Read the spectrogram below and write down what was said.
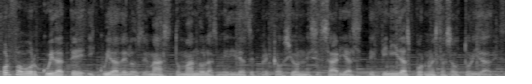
Por favor, cuídate y cuida de los demás tomando las medidas de precaución necesarias definidas por nuestras autoridades.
